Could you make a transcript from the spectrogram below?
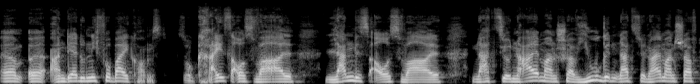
äh, an der du nicht vorbeikommst. So Kreisauswahl, Landesauswahl, Nationalmannschaft, Jugendnationalmannschaft.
